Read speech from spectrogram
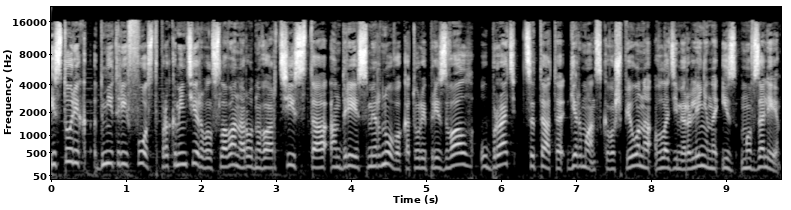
Историк Дмитрий Фост прокомментировал слова народного артиста Андрея Смирнова, который призвал убрать, цитата, германского шпиона Владимира Ленина из Мавзолея.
